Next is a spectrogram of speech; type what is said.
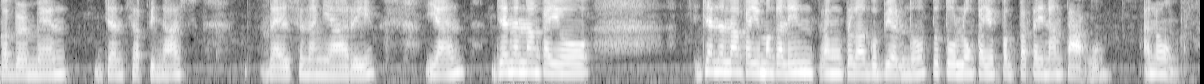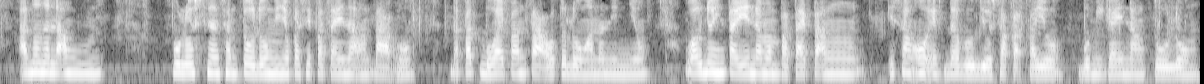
government dyan sa Pinas dahil sa nangyari. Yan. Diyan na lang kayo diyan na lang kayo magaling ang taga-gobyerno, tutulong kayo pagpatay ng tao. Ano ano na lang ang pulos ng sa tulong ninyo kasi patay na ang tao. Dapat buhay pa ang tao, tulungan na ninyo. Huwag nyo hintayin na mampatay pa ang isang OFW saka kayo bumigay ng tulong.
